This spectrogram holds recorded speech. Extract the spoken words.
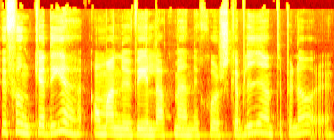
hur funkar det om man nu vill att människor ska bli entreprenörer?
